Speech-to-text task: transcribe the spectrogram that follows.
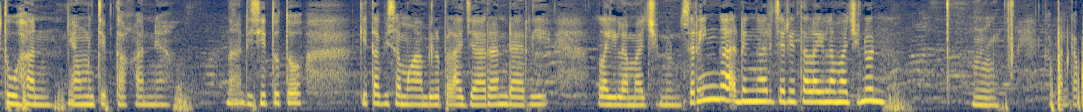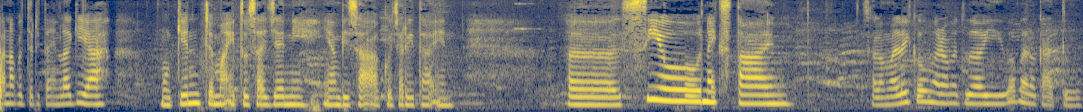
Tuhan yang menciptakannya. Nah, di situ tuh kita bisa mengambil pelajaran dari Laila Majnun. Sering nggak dengar cerita Laila Majnun? Hmm, kapan-kapan aku ceritain lagi ya. Mungkin cuma itu saja nih yang bisa aku ceritain. Uh, see you next time. Assalamualaikum warahmatullahi wabarakatuh.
